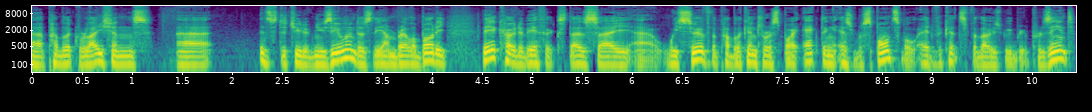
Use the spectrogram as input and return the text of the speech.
uh, public relations uh, Institute of New Zealand as the umbrella body, their code of ethics does say uh, we serve the public interest by acting as responsible advocates for those we represent,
